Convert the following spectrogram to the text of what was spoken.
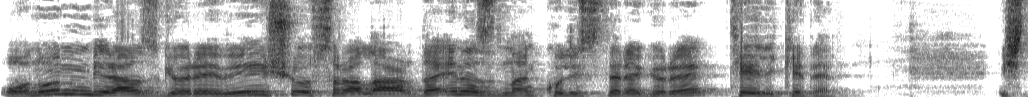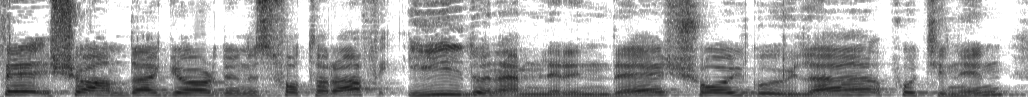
Onun biraz görevi şu sıralarda en azından kulislere göre tehlikede. İşte şu anda gördüğünüz fotoğraf iyi dönemlerinde Şoygu'yla Putin'in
